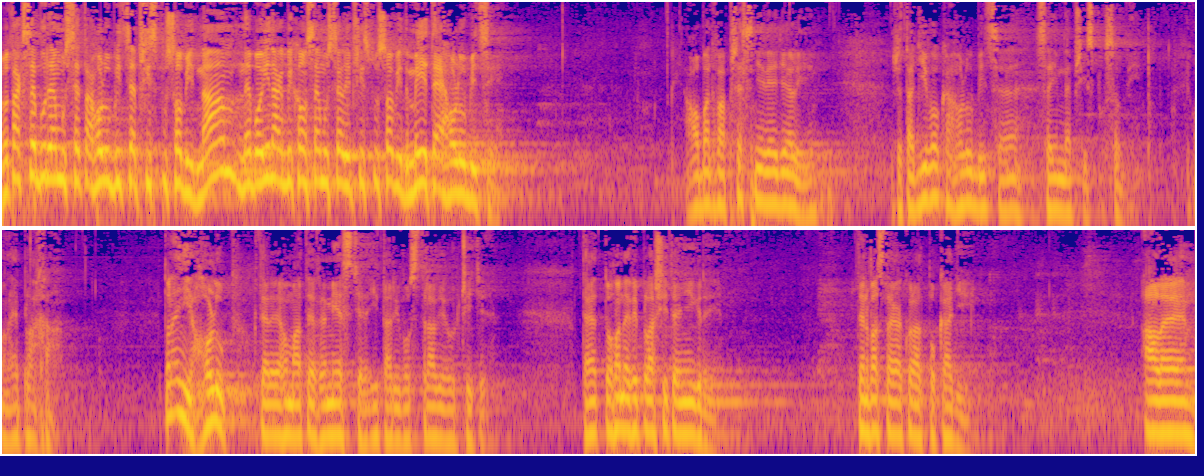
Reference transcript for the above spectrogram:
no tak se bude muset ta holubice přizpůsobit nám, nebo jinak bychom se museli přizpůsobit my té holubici. A oba dva přesně věděli, že ta divoká holubice se jim nepřizpůsobí. Ona je plachá. To není holub, kterého máte ve městě, i tady v Ostravě určitě. Toho nevyplašíte nikdy. Ten vás tak akorát pokadí. Ale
